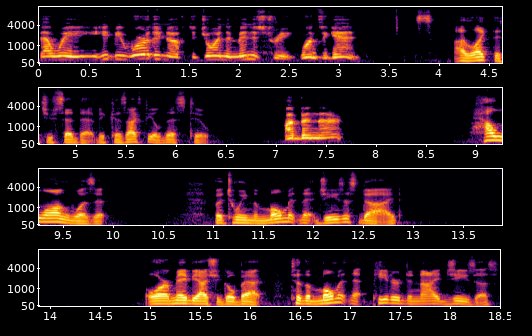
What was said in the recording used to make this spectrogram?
That way, he'd be worthy enough to join the ministry once again. I like that you said that because I feel this too. I've been there. How long was it between the moment that Jesus died, or maybe I should go back to the moment that Peter denied Jesus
